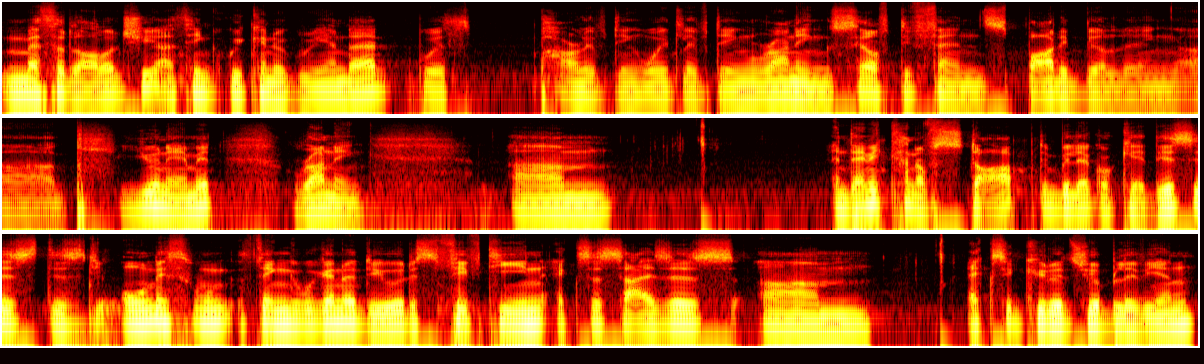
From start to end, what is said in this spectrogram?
methodology. I think we can agree on that with powerlifting, weightlifting, running, self defense, bodybuilding, uh, you name it, running. Um, and then it kind of stopped and be like, okay, this is this is the only th- thing we're gonna do. It is 15 exercises um, executed to oblivion.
